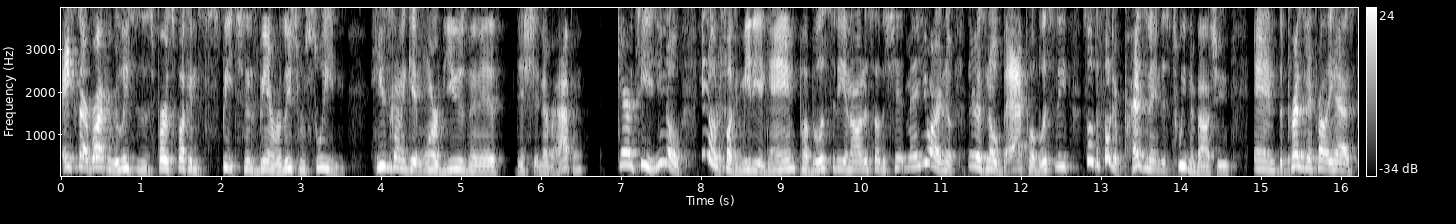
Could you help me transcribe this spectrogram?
ASAP Rocky releases his first fucking speech since being released from Sweden, he's gonna get more views than if this shit never happened. Guaranteed. You know, you know the fucking media game, publicity and all this other shit, man. You already know there is no bad publicity. So the fucking president is tweeting about you, and the president probably has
